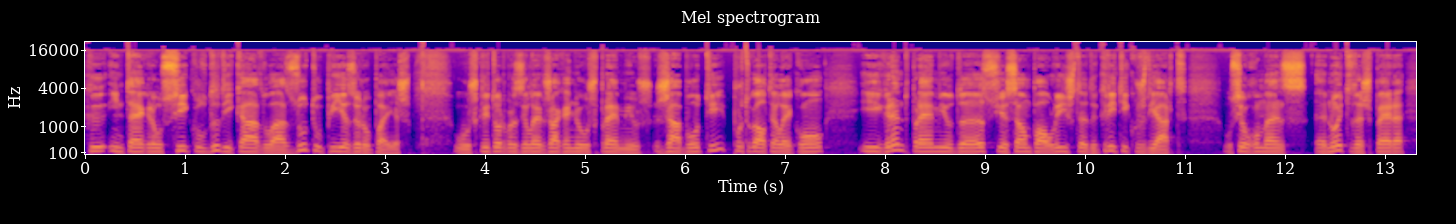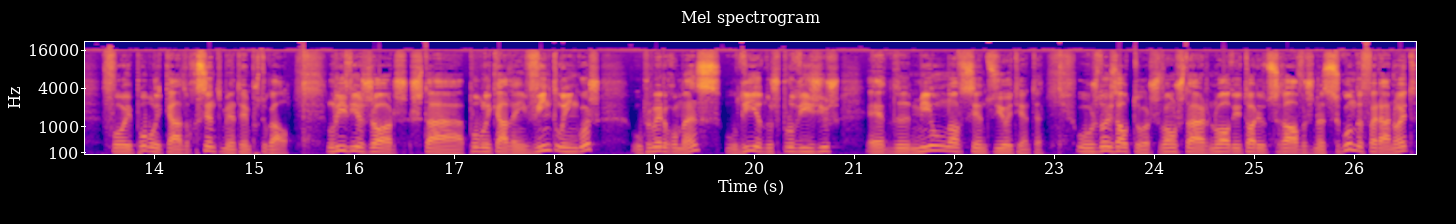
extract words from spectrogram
que integra o ciclo dedicado às utopias europeias. O escritor brasileiro já ganhou os prémios Jabuti, Portugal Telecom e Grande Prémio da Associação Paulista de Críticos de Arte. O seu romance A Noite da Espera foi publicado recentemente em Portugal. Lídia Jorge está publicada em 20 línguas. O primeiro romance, O Dia dos Prodígios, é de 1980. Os dois autores vão estar no auditório de Serralvos na segunda-feira à noite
